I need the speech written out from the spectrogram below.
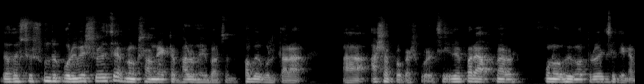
যথেষ্ট সুন্দর পরিবেশ রয়েছে এবং সামনে একটা ভালো নির্বাচন হবে বলে তারা আহ, আশা প্রকাশ করেছে। এ ব্যাপারে আপনার কোনো অভিমত রয়েছে কিনা?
